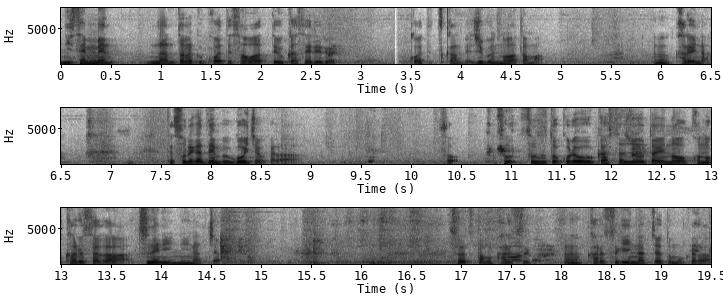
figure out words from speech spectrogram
2戦目なんとなくこうやって触って浮かせれる？こうやって掴んで自分の頭。うん軽いな。でそれが全部動いちゃうからそうそうするとこれを浮かした状態のこの軽さが常にになっちゃう。それだと多分軽す,、うん、軽すぎになっちゃうと思うから。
